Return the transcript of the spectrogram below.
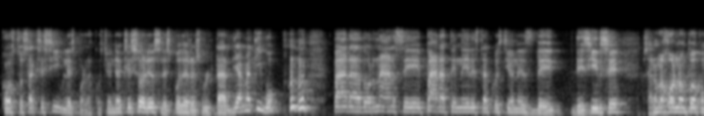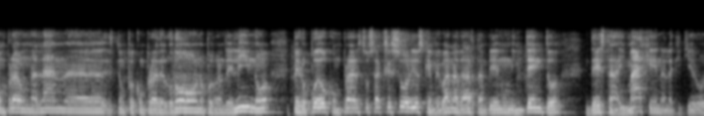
costos accesibles por la cuestión de accesorios les puede resultar llamativo para adornarse, para tener estas cuestiones de decirse, pues a lo mejor no puedo comprar una lana, este, no puedo comprar de algodón, no puedo comprar de lino, pero puedo comprar estos accesorios que me van a dar también un intento de esta imagen a la que quiero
